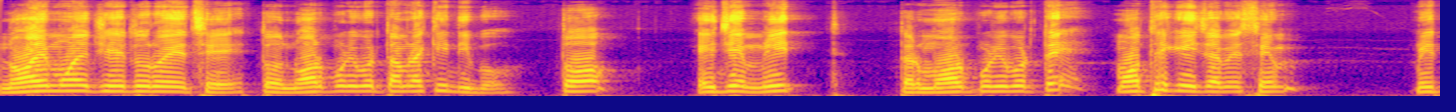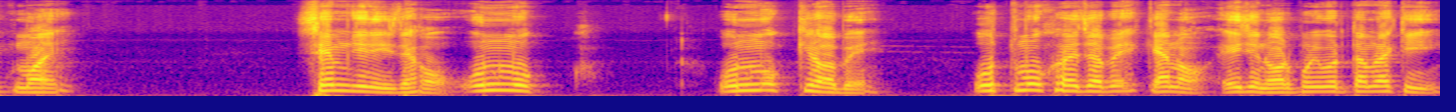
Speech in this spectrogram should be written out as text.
নয়ময় যেহেতু রয়েছে, তো নর পরিবর্তে আমরা কি দিব? তো। এই যে মৃত, তার মর পরিবর্তে ম থেকেই যাবে সেম, মৃতময়। সেম জিনিস, দেখো, উন্মুখ। উন্মুখ কী হবে? উৎমুখ হয়ে যাবে। কেন? এই যে নর পরিবর্তে আমরা কি?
